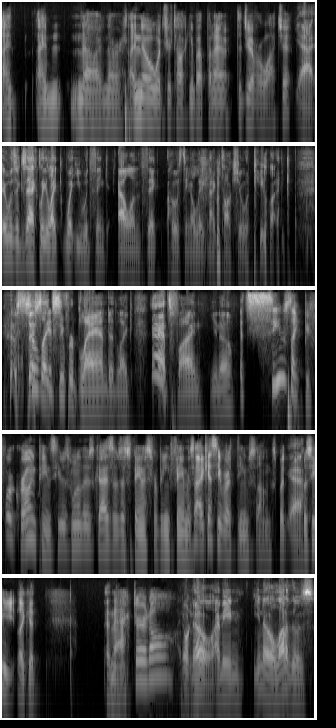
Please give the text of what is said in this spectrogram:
I, I no, I've never. I know what you're talking about, but I did you ever watch it? Yeah, it was exactly like what you would think Alan Thicke hosting a late night talk show would be like. It was So just like super bland and like, eh, it's fine, you know? It seems like before Growing Pains, he was one of those guys that was just famous for being famous. I guess he wrote theme songs, but Yeah. was he like a an actor at all? I don't know. I mean, you know, a lot of those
